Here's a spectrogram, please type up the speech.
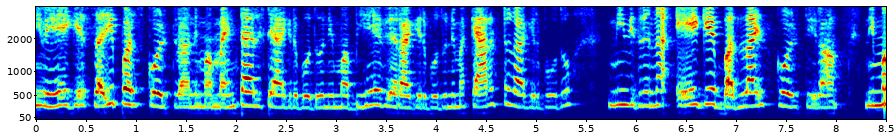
ನೀವು ಹೇಗೆ ಸರಿಪಡಿಸ್ಕೊಳ್ತೀರಾ, ನಿಮ್ಮ ಮೆಂಟಾಲಿಟಿ ಆಗಿರ್ಬೋದು, ನಿಮ್ಮ ಬಿಹೇವಿಯರ್ ಆಗಿರ್ಬೋದು, ನಿಮ್ಮ ಕ್ಯಾರೆಕ್ಟರ್ ಆಗಿರ್ಬೋದು ನೀವು ಇದನ್ನ ಹೇಗೆ ಬದಲಾಯಿಸ್ಕೊಳ್ತೀರಾ, ನಿಮ್ಮ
